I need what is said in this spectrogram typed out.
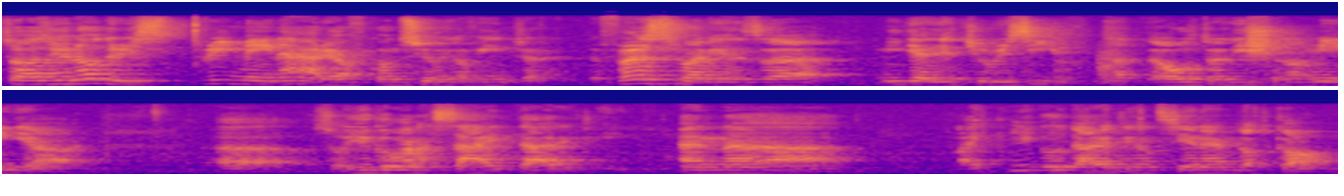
So as you know, there is three main areas of consuming of internet. The first one is uh, media that you receive, that the old traditional media. Uh, so you go on a site directly, and uh, like you go directly on CNN.com,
